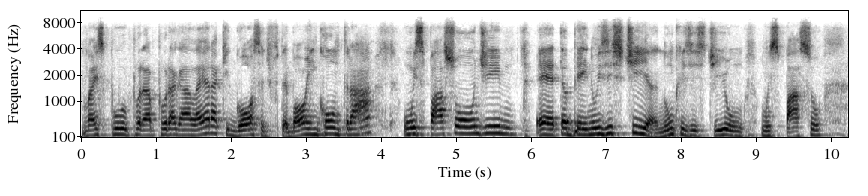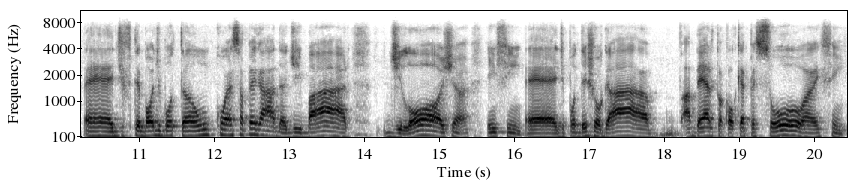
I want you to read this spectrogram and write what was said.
mas por, por, a, por a galera que gosta de futebol encontrar um espaço onde é, também não existia, nunca existiu um, um espaço é, de futebol de botão com essa pegada de bar, de loja, enfim, é, de poder jogar aberto a qualquer pessoa, enfim.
